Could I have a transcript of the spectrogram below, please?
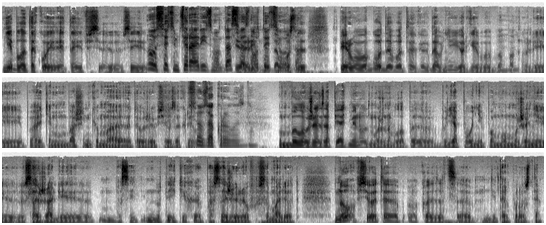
не было такой этой всей... Ну, с этим терроризмом, да, связано вот эти да, вот... После да. первого года, вот когда в Нью-Йорке бабахнули угу. по этим башенкам, а это уже все закрылось. Все закрылось, да. Было уже за пять минут, можно было... В Японии, по-моему, уже не сажали ну, этих пассажиров в самолет. Но все это, оказывается, не так просто.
